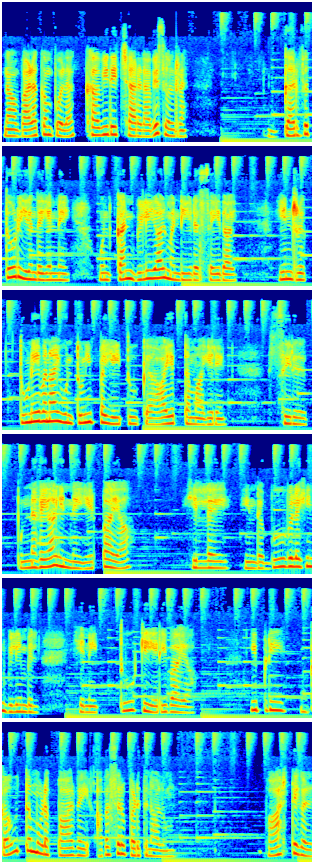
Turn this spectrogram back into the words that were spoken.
நான் வழக்கம் போல கவிதை சாரலாவே சொல்றேன். கர்வத்தோடு இருந்த என்னை உன் கண் விழியால் மண்டியிட செய்தாய். இன்று துணைவனாய் உன் துணிப்பையை தூக்க ஆயத்தமாகிறேன். சிறு புன்னகையால் என்னை ஏற்பாயா? இல்லை இந்த பூவுலகின் விளிம்பில் என்னை தூக்கி எரிவாயா இப்படி கௌதமோட பார்வை அவசரப்படுத்தினாலும் வார்த்தைகள்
